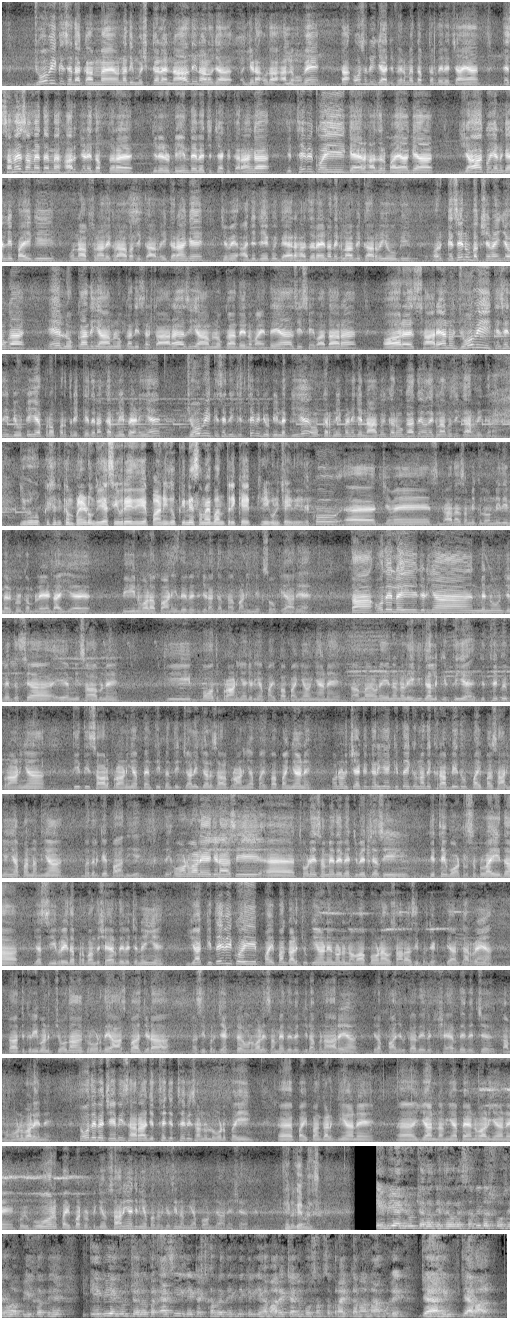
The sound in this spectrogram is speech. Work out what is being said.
ਜੋ ਵੀ ਕਿਸੇ ਦਾ ਕੰਮ ਹੈ, ਉਹਨਾਂ ਦੀ ਮੁਸ਼ਕਲ ਹੈ, ਨਾਲ ਦੀ ਨਾਲ ਉਹ ਜਾ- ਜਿਹੜਾ ਉਹਦਾ ਹੱਲ ਹੋਵੇ, ਤਾਂ ਉਸ ਲਈ ਅੱਜ ਫਿਰ ਮੈਂ ਦਫ਼ਤਰ ਦੇ ਵਿੱਚ ਆਇਆ ਤੇ ਸਮੇਂ-ਸਮੇਂ ਤੇ ਮੈਂ ਹਰ ਜਿਹੜੇ ਦਫ਼ਤਰ ਹੈ, ਜਿਹੜੇ ਰੂਟੀਨ ਦੇ ਵਿੱਚ ਚੈੱਕ ਕਰਾਂਗਾ। ਜਿੱਥੇ ਵੀ ਕੋਈ ਗੈਰ ਹਾਜ਼ਰ ਪਾਇਆ ਗਿਆ ਜਾਂ ਕੋਈ ਅਣਗਹਿਲੀ ਪਾਏਗੀ, ਉਹਨਾਂ ਅਫਸਰਾਂ ਦੇ ਖਿਲਾਫ ਅਸੀਂ ਕਾਰਵਾਈ ਕਰਾਂਗੇ। ਜਿਵੇਂ ਅੱਜ ਜੇ ਕੋਈ ਗੈਰ ਹਾਜ਼ਰ ਹੈ, ਇਹਨਾਂ ਦੇ ਖਿਲਾਫ ਵੀ ਕਾਰਵਾਈ ਹੋਊਗੀ ਔਰ ਕਿਸੇ ਨੂੰ ਬਖਸ਼ਿਆ ਨਹੀਂ ਜਾਊਗਾ। ਇਹ ਲੋਕਾਂ ਦੀ, ਆਮ ਲੋਕਾਂ ਦੀ ਸਰਕਾਰ ਹੈ ਅਸੀਂ ਆਮ ਲੋਕਾਂ ਦੇ ਨੁਮਾਇੰਦੇ ਆ, ਅਸੀਂ ਸੇਵਾਦਾਰ ਆ ਔਰ ਸਾਰਿਆਂ ਨੂੰ ਜੋ ਵੀ ਕਿਸੇ ਦੀ ਡਿਊਟੀ ਹੈ ਪ੍ਰੋਪਰ ਤਰੀਕੇ ਦੇ ਨਾਲ ਕਰਨੀ ਪੈਣੀ ਹੈ। ਜੋ ਵੀ ਕਿਸੇ ਦੀ, ਜਿੱਥੇ ਵੀ ਡਿਊਟੀ ਲੱਗੀ ਹੈ, ਉਹ ਕਰਨੀ ਪੈਣੀ। ਜੇ ਨਾ ਕੋਈ ਕਰੂਗਾ ਤੇ ਉਹਦੇ ਖਿਲਾਫ ਅਸੀਂ ਕਾਰਵਾਈ ਕਰਾਂਗੇ। ਜਦੋਂ ਕਿਸੇ ਦੀ ਕੰਪਲੇਂਟ ਹੁੰਦੀ ਹੈ ਸੀਵਰੇਜ ਦੀ ਜਾਂ ਪਾਣੀ ਦੀ ਉਹ ਕਿੰਨੇ ਸਮੇਂ ਤਰੀਕੇ ਠੀਕ ਹੋਣੀ ਚਾਹੀਦੀ ਹੈ? ਦੇਖੋ ਅਹ, ਜਿਵੇਂ ਰਾਧਾ ਸੰਮੀ ਕਲੋਨੀ ਦੀ ਮੇਰੇ ਕੋਲ ਕੰਪਲੇਂਟ ਆਈ ਹੈ ਪੀਣ ਵਾਲਾ ਪਾਣੀ ਦੇ ਵਿੱਚ ਜਿਹੜਾ ਗੰਦਾ ਪਾਣੀ ਮਿਕਸ ਹੋ ਕੇ ਆ ਰਿਹਾ ਹੈ। ਤਾਂ ਉਹਦੇ ਲਈ ਜਿਹੜੀਆਂ ਮੈਨੂੰ ਜਿਵੇਂ ਦੱਸਿਆ ਏਐਮਈ ਸਾਹਿਬ ਨੇ ਕਿ ਬਹੁਤ ਪੁਰਾਣੀਆਂ ਜਿਹੜੀਆਂ ਪਾਈਪਾਂ ਪਾਈਆਂ ਹੋਈਆਂ ਨੇ ਤਾਂ ਮੈਂ ਹੁਣ ਇਹਨਾਂ ਨਾਲ ਇਹੀ ਗੱਲ ਕੀਤੀ ਹੈ ਜਿੱਥੇ ਕੋਈ ਪੁਰਾਣੀਆਂ 30 30 ਸਾਲ ਪੁਰਾਣੀਆਂ 35 35 40 40 ਸਾਲ ਪੁਰਾਣੀਆਂ ਪਾਈਪਾਂ ਪਾਈਆਂ ਨੇ ਉਹਨਾਂ ਨੂੰ ਚੈੱਕ ਕਰੀਏ ਕਿਤੇ ਕਿ ਉਹਨਾਂ ਦੀ ਖਰਾਬੀ ਤੋਂ ਪਾਈਪਾਂ ਸਾਰੀਆਂ ਹੀ ਆਪਾਂ ਨਵੀਆਂ ਬਦਲ ਕੇ ਪਾ ਦਈਏ। ਤੇ ਆਉਣ ਵਾਲੇ ਜਿਹੜਾ ਅਸੀਂ ਅਹ, ਥੋੜੇ ਸਮੇਂ ਦੇ ਵਿੱਚ ਵਿੱਚ ਅਸੀਂ ਜਿੱਥੇ ਵਾਟਰ ਸਪਲਾਈ ਦਾ ਜਾਂ ਸੀਵਰੇਜ ਦਾ ਪ੍ਰਬੰਧ ਸ਼ਹਿਰ ਦੇ ਵਿੱਚ ਨਹੀਂ ਹੈ ਜਾਂ ਕਿਤੇ ਵੀ ਕੋਈ ਪਾਈਪਾਂ ਗਲ ਚੁੱਕੀਆਂ ਨੇ ਉਹਨਾਂ ਨੂੰ ਨਵਾਂ ਪਾਉਣਾ ਉਹ ਸਾਰਾ ਅਸੀਂ ਪ੍ਰੋਜੈਕਟ ਤਿਆਰ ਕਰ ਰਹੇ ਹਾਂ ਤਾਂ ਤਕਰੀਬਨ 14 ਕਰੋੜ ਦੇ ਆਸ-ਪਾਸ ਜਿਹੜਾ ਅਸੀਂ ਪ੍ਰੋਜੈਕਟ ਆਉਣ ਵਾਲੇ ਸਮੇਂ ਦੇ ਵਿੱਚ ਜਿਹੜਾ ਬਣਾ ਰਹੇ ਹਾਂ ਜਿਹੜਾ ਫਾਜ਼ਿਲਕਾ ਦੇ ਵਿੱਚ ਸ਼ਹਿਰ ਦੇ ਵਿੱਚ ਕੰਮ ਹੋਣ ਵਾਲੇ ਨੇ। ਤਾਂ ਉਹਦੇ ਵਿੱਚ ਇਹ ਵੀ ਸਾਰਾ ਜਿੱਥੇ-ਜਿੱਥੇ ਵੀ ਸਾਨੂੰ ਲੋੜ ਪਈ ਅ, ਪਾਈਪਾਂ ਗਲ ਗਈਆਂ ਨੇ ਅ, ਜਾਂ ਨਵੀਆਂ ਪੈਣ ਵਾਲੀਆਂ ਨੇ ਕੋਈ ਹੋਰ ਪਾਈਪਾਂ ਟੁੱਟ ਗਈਆਂ ਉਹ ਸਾਰੀਆਂ ਜਿਹੜੀਆਂ ਬਦਲ ਕੇ ਅਸੀਂ ਨਵੀਆਂ ਪਾਉਣ ਜਾ ਰਹੇ ਹਾਂ ਸ਼ਹਿਰ ਦੇ ਵਿੱਚ। थैंक यू एमएल साहब एबीएन न्यूज चैनल देखने वाले सभी दर्शकों से हम अपील करते हैं कि एबीएन न्यूज चैनल पर ऐसी ही लेटेस्ट खबरें देखने के लिए हमारे चैनल को सब्सक्राइब करना ना भूलें जय हिंद जय भारत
